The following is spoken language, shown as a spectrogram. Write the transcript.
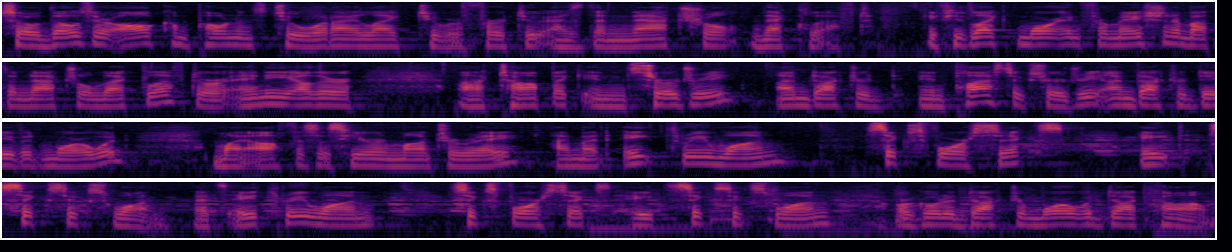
So those are all components to what I like to refer to as the natural neck lift. If you'd like more information about the natural neck lift or any other uh, topic in surgery, I'm Dr. in plastic surgery. I'm Dr. David Morwood. My office is here in Monterey. I'm at 831 646 8661. That's 831 646 8661. Or go to drmorwood.com.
